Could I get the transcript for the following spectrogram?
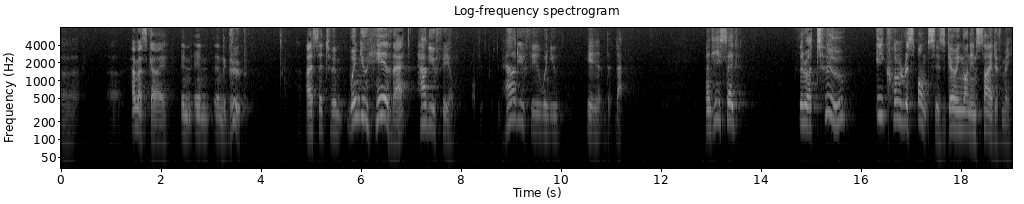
uh, uh, Hamas guy in, in, in the group I said to him, When you hear that, how do you feel? How do you feel when you hear that? And he said, There are two equal responses going on inside of me.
